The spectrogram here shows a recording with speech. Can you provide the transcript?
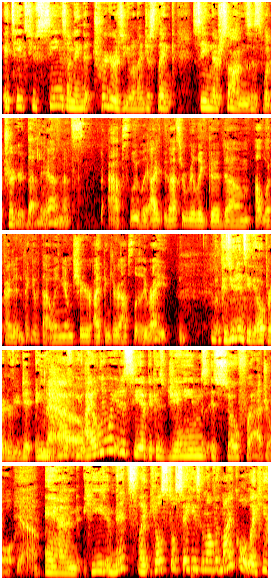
it takes you seeing something that triggers you, and I just think seeing their sons is what triggered them. Yeah, and that's absolutely. I that's a really good um, outlook. I didn't think of it that way. And I'm sure you're. I think you're absolutely right. Because you didn't see the Oprah interview, did you? No. I only want you to see it because James is so fragile. Yeah. and he admits, like, he'll still say he's in love with Michael. Like he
